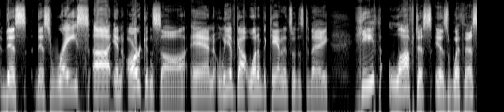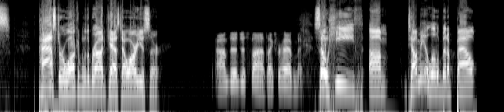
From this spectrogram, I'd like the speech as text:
this this race uh, in Arkansas, and we have got one of the candidates with us today. Heath Loftis is with us. Pastor, welcome to the broadcast. How are you, sir? I'm doing just fine. Thanks for having me. So, Heath, um, tell me a little bit about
